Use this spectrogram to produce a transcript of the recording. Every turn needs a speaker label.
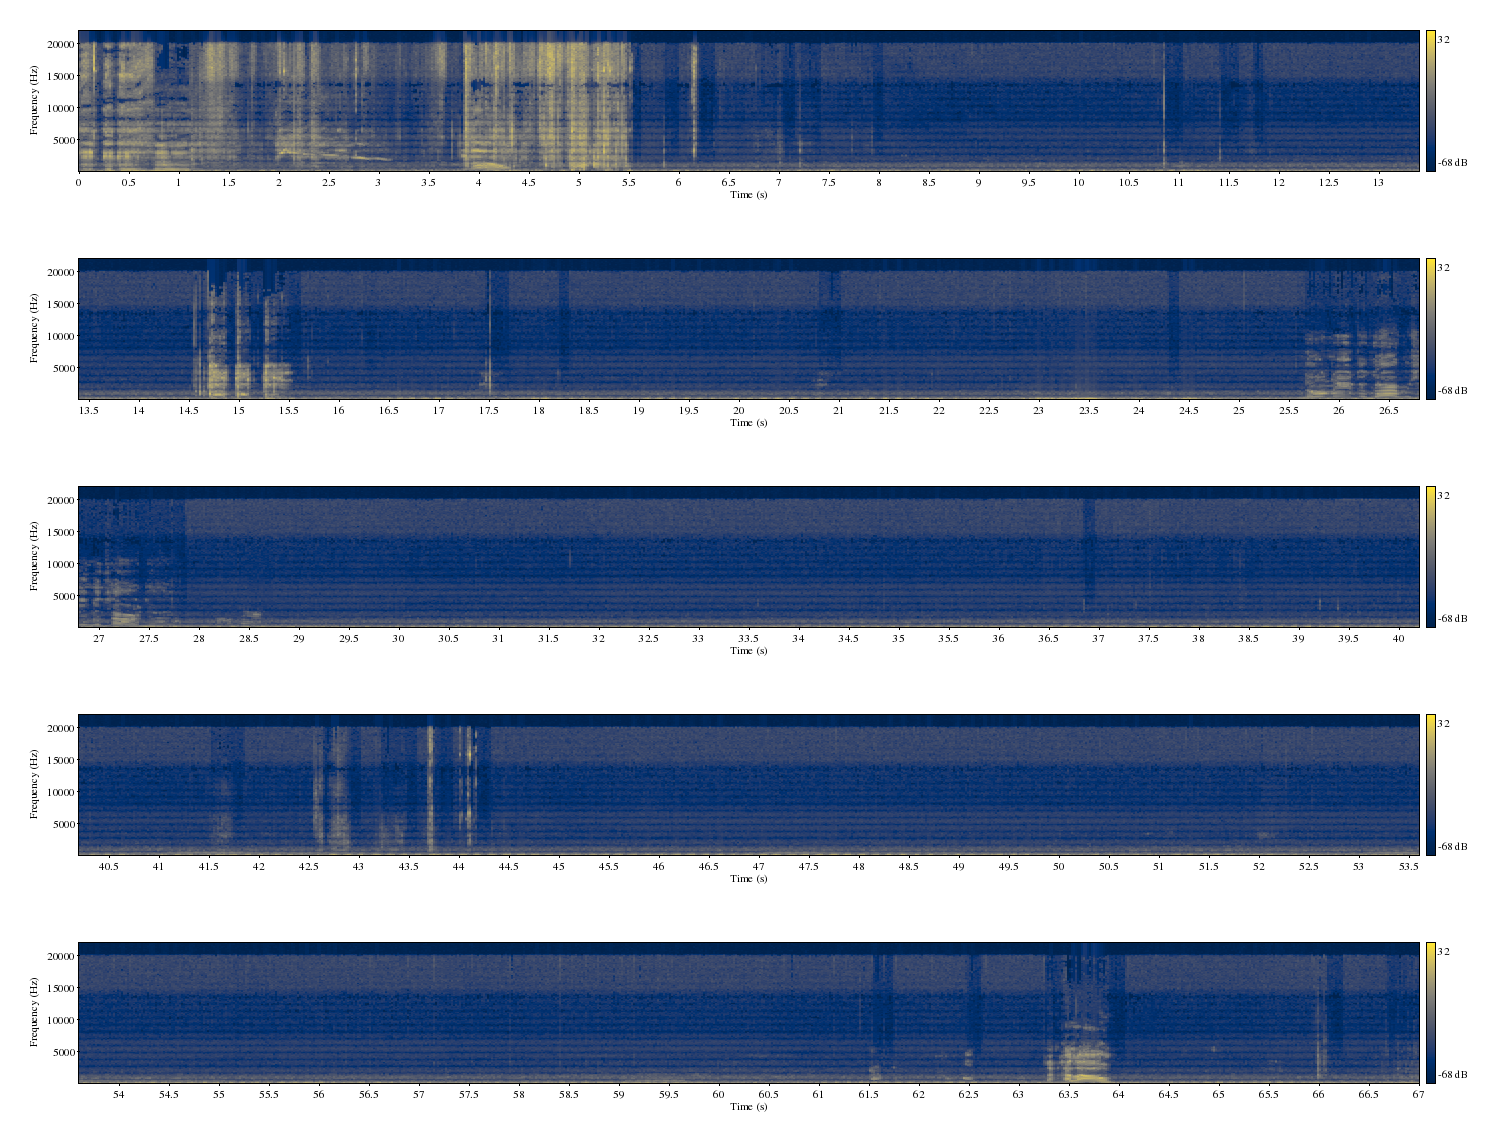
Speaker 1: hmm. Now,
Speaker 2: Don't leave the garbage in the car, Dad.
Speaker 3: Okay.
Speaker 1: Hello.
